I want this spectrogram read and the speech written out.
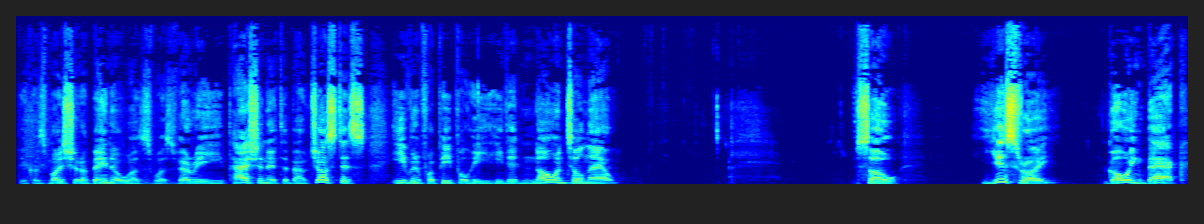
because Moshe Rabbeinu was, was very passionate about justice, even for people he, he didn't know until now. So Yisro, going back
